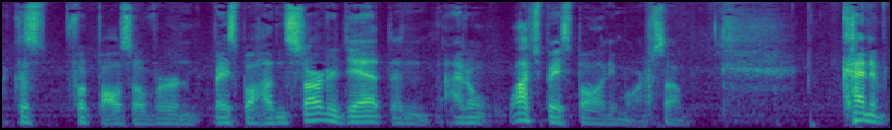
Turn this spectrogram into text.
because uh, football's over and baseball hasn't started yet, and I don't watch baseball anymore, so kind of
